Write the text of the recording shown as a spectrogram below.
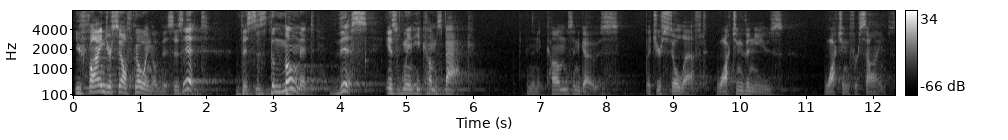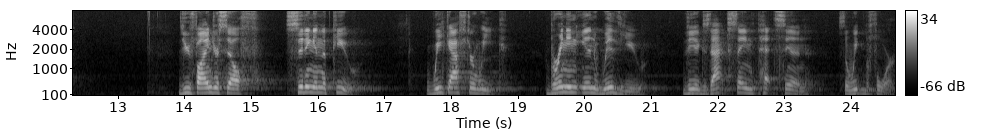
you find yourself going, Oh, this is it. This is the moment. This is when he comes back. And then it comes and goes, but you're still left watching the news, watching for signs. Do you find yourself sitting in the pew week after week, bringing in with you the exact same pet sin as the week before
